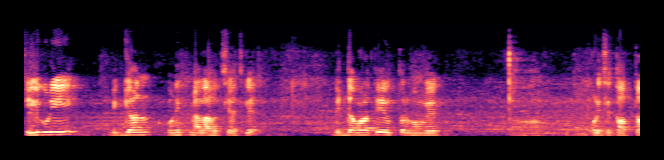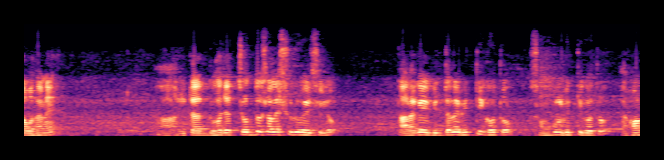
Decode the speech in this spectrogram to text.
শিলিগুড়ি বিজ্ঞান গণিত মেলা হচ্ছে আজকে। বিদ্যাভারতী উত্তরবঙ্গের পরিচিত তত্ত্বাবধানে। আর এটা দু হাজার চোদ্দ সালে শুরু হয়েছিল। তার আগে বিদ্যালয় ভিত্তিক হতো সংকুল ভিত্তিক হতো এখন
